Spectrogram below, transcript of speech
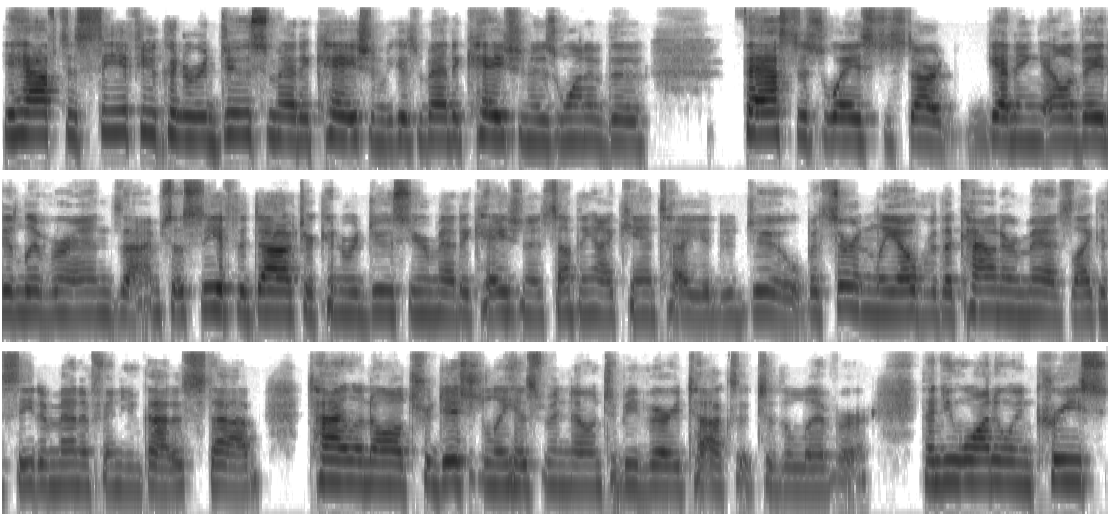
You have to see if you can reduce medication because medication is one of the fastest ways to start getting elevated liver enzymes. So see if the doctor can reduce your medication. It's something I can't tell you to do, but certainly over the counter meds like acetaminophen, you've got to stop. Tylenol traditionally has been known to be very toxic to the liver. Then you want to increase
